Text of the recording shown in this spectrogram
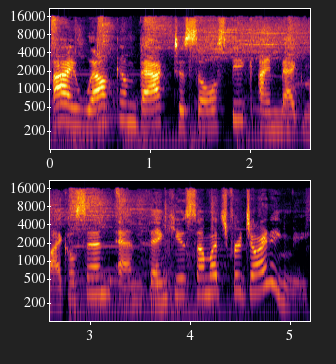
Hi, welcome back to Soul Speak. I'm Meg Michaelson and thank you so much for joining me.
